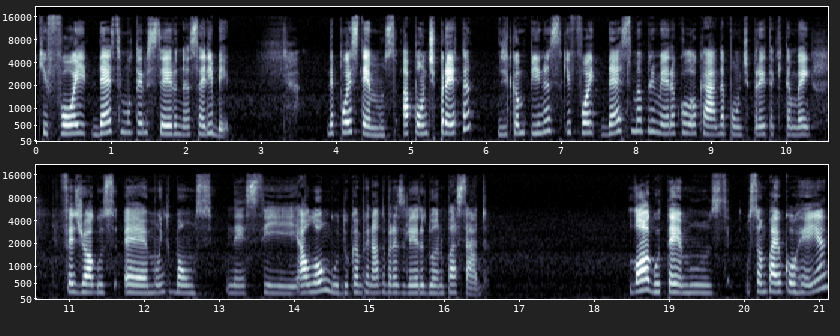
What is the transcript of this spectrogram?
que foi 13º na Série B. Depois temos a Ponte Preta, de Campinas, que foi 11ª colocada, a Ponte Preta, que também fez jogos é, muito bons nesse ao longo do Campeonato Brasileiro do ano passado. Logo temos o Sampaio Correia,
